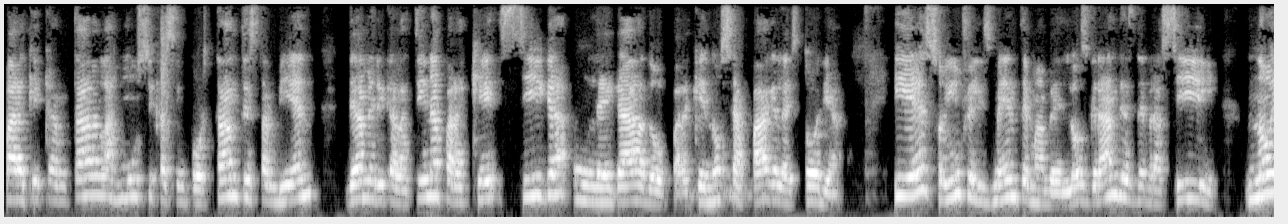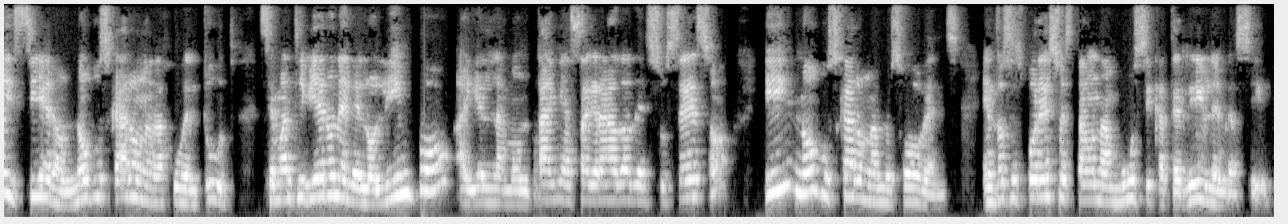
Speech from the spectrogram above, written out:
para que cantara las músicas importantes también de América Latina para que siga un legado, para que no se apague la historia. Y eso, infelizmente, Mabel, los grandes de Brasil no hicieron, no buscaron a la juventud, se mantuvieron en el Olimpo, ahí en la montaña sagrada del suceso, y no buscaron a los jóvenes. Entonces, por eso está una música terrible en Brasil,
